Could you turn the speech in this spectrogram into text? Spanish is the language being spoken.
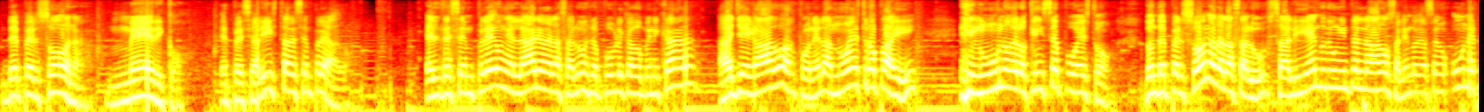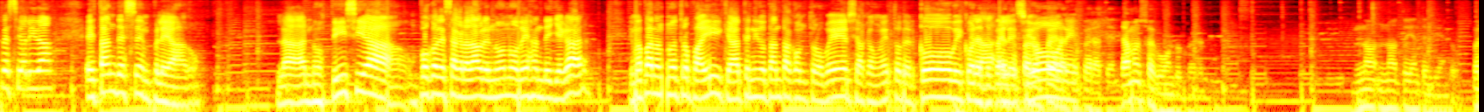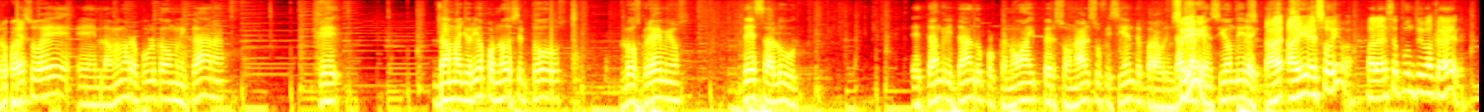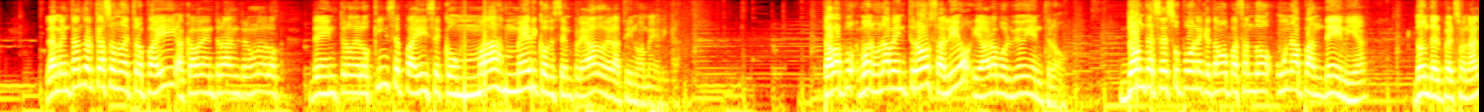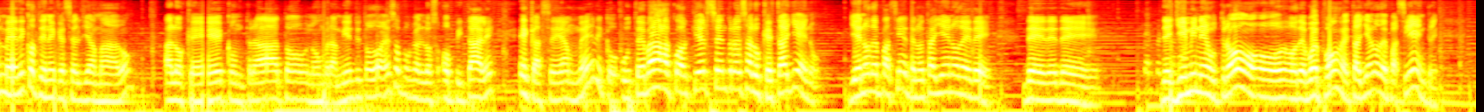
de personas, médicos, especialistas, desempleados. El desempleo en el área de la salud en República Dominicana ha llegado a poner a nuestro país en uno de los 15 puestos donde personas de la salud saliendo de un internado, saliendo de hacer una especialidad, están desempleados. Las noticias un poco desagradables no nos dejan de llegar. Y más para nuestro país que ha tenido tanta controversia con esto del COVID, con las elecciones. Espérate, espérate, dame un segundo. No, no estoy entendiendo. Pero eso es en la misma República Dominicana que la mayoría, por no decir todos, los gremios de salud están gritando porque no hay personal suficiente para brindar la atención directa. Ahí eso iba, para ese punto iba a caer. Lamentando el caso nuestro país, acaba de entrar entre uno de los dentro de los 15 países con más médicos desempleados de Latinoamérica. Estaba, bueno, una vez entró, salió y ahora volvió y entró. Donde se supone que estamos pasando una pandemia donde el personal médico tiene que ser llamado a lo que es contrato, nombramiento y todo eso, porque en los hospitales escasean médicos. Usted va a cualquier centro de salud que está lleno, lleno de pacientes, no está lleno de, de, de, de, de Jimmy Neutron o, de Bob Esponja, está lleno de pacientes.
